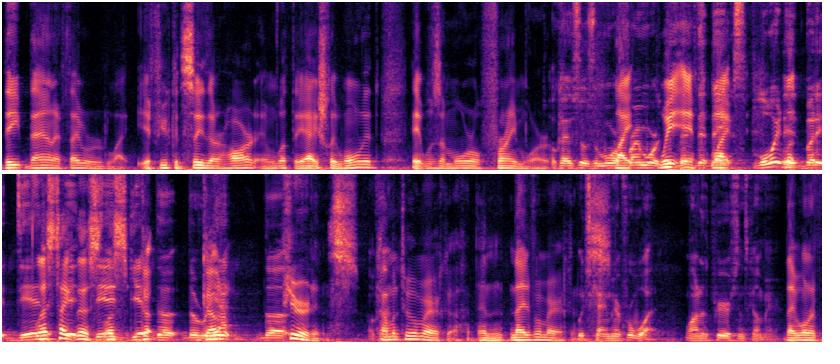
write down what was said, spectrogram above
deep down if they were like if you could see their heart and what they actually wanted, it was a moral framework. Okay, so it was a moral Like, framework we- that, if, that they like, exploited, let- but it did. Let's take this. Let's give go, the the, go rea- the Puritans Okay. coming to America and Native Americans, which came here for what? Why did the Puritans come here? They wanted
